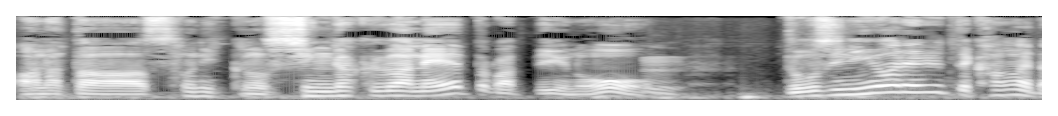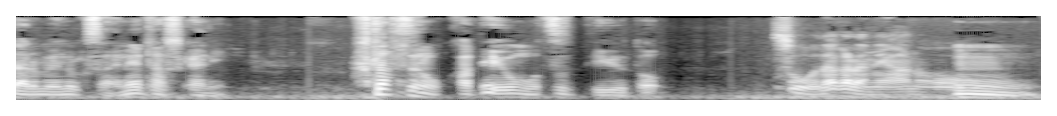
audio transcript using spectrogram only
あなた、ソニックの進学がね、とかっていうのを、うん。同時に言われるって考えたらめんどくさいね、確かに。二つの家庭を持つっていうと。そう、だからね、あの、うん。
